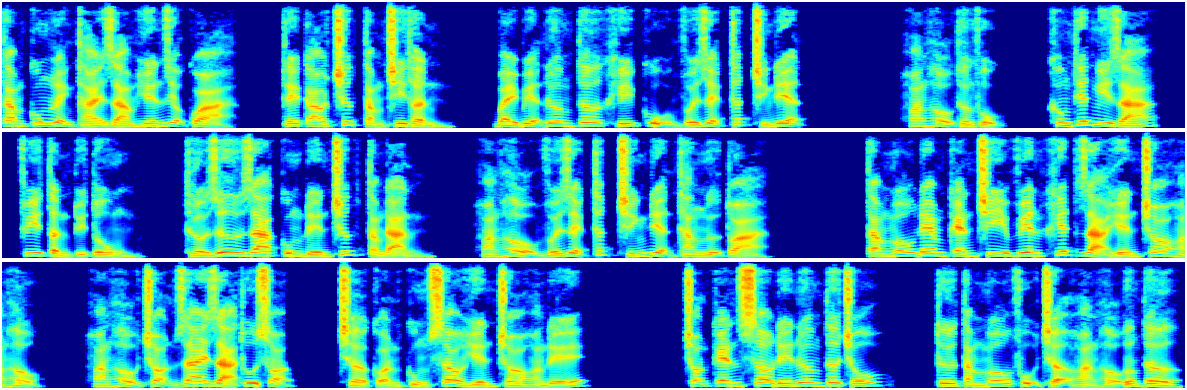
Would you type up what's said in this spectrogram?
Tam cung lệnh thái giám hiến rượu quả, tế cao trước tầm chi thần, bày biện ươm tơ khí cụ với dệt thất chính điện. Hoàng hậu thường phục, không thiết nghi giá, phi tần tùy tùng, thừa dư ra cung đến trước tầm đàn, hoàng hậu với dệt thất chính điện thăng ngự tòa. Tam mẫu đem kén chi viên khiết giả hiến cho hoàng hậu, hoàng hậu chọn giai giả thu soạn, chờ còn cùng sau hiến cho hoàng đế. Chọn kén sau đến ươm tơ chỗ, từ tam mẫu phụ trợ hoàng hậu ươm tơ,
